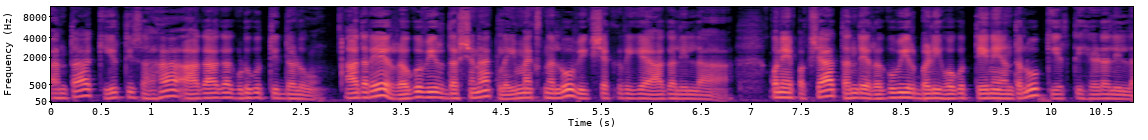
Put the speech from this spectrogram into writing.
ಅಂತ ಕೀರ್ತಿ ಸಹ ಆಗಾಗ ಗುಡುಗುತ್ತಿದ್ದಳು. ಆದರೆ ರಘುವೀರ್ ದರ್ಶನ ಕ್ಲೈಮ್ಯಾಕ್ಸ್ನಲ್ಲೂ ವೀಕ್ಷಕರಿಗೆ ಆಗಲಿಲ್ಲ. ಕೊನೆ ಪಕ್ಷ, ತಂದೆ ರಘುವೀರ್ ಬಳಿ ಹೋಗುತ್ತೇನೆ ಅಂತಲೂ ಕೀರ್ತಿ ಹೇಳಲಿಲ್ಲ.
